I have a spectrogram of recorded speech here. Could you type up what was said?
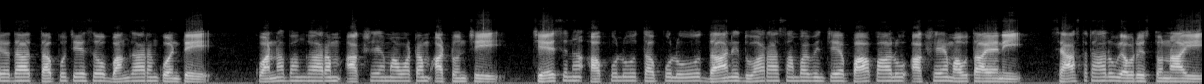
లేదా తప్పు చేసో బంగారం కొంటే కొన్న బంగారం అక్షయమవటం అట్టుంచి చేసిన అప్పులు తప్పులు దాని ద్వారా సంభవించే పాపాలు అక్షయమవుతాయని శాస్త్రాలు వివరిస్తున్నాయి.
